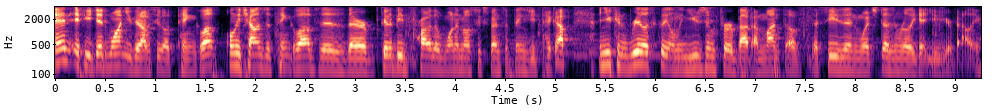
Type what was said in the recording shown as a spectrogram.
And if you did want, you could obviously go with pink gloves. Only challenge with pink gloves is they're gonna be probably one of the most expensive things you'd pick up, and you can realistically only use them for about a month of the season, which doesn't really get you your value.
